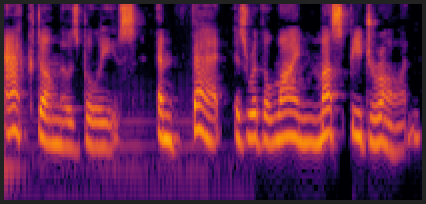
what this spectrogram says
act on those beliefs, and that is where the line must be drawn.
